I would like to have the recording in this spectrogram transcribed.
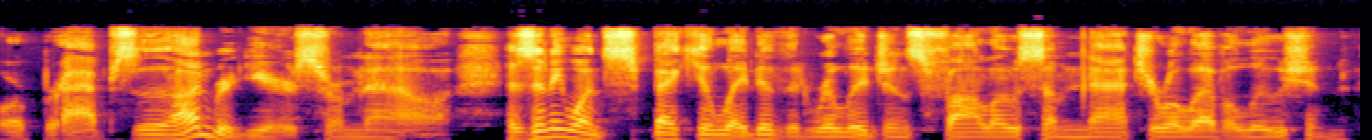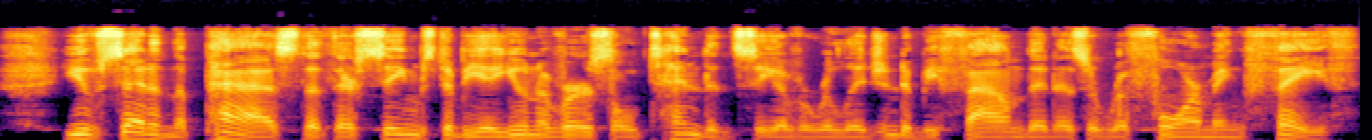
or perhaps a 100 years from now? Has anyone speculated that religions follow some natural evolution? You've said in the past that there seems to be a universal tendency of a religion to be founded as a reforming faith.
